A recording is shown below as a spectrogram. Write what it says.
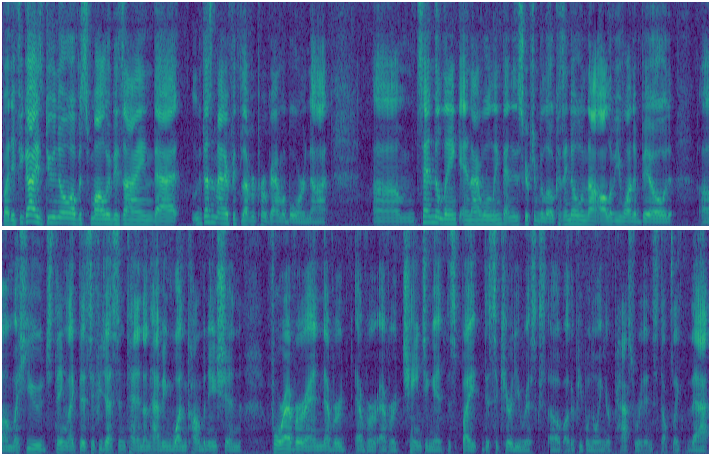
but if you guys do know of a smaller design that it doesn't matter if it's lever programmable or not, um, send a link and I will link that in the description below because I know not all of you want to build um, a huge thing like this if you just intend on having one combination forever and never ever ever changing it despite the security risks of other people knowing your password and stuff like that.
